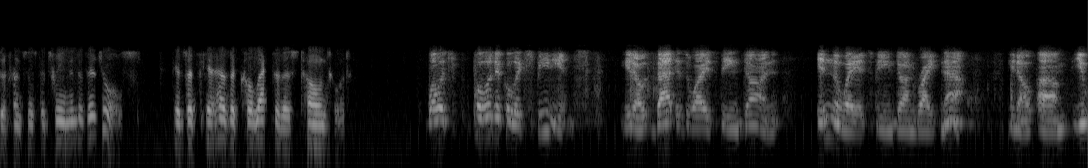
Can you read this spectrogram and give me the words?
differences between individuals. It's a it has a collectivist tone to it. Well, it's political expedience. You know that is why it's being done in the way it's being done right now. You know, um, you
